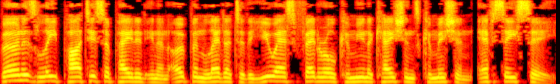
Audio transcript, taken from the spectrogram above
Berners-Lee participated in an open letter to the U.S. Federal Communications Commission FCC.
